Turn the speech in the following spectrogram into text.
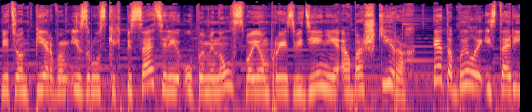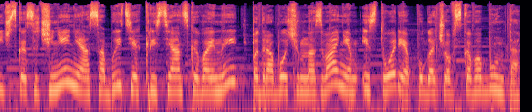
ведь он первым из русских писателей упомянул в своем произведении о башкирах. Это было историческое сочинение о событиях крестьянской войны под рабочим названием названием «История Пугачевского бунта».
